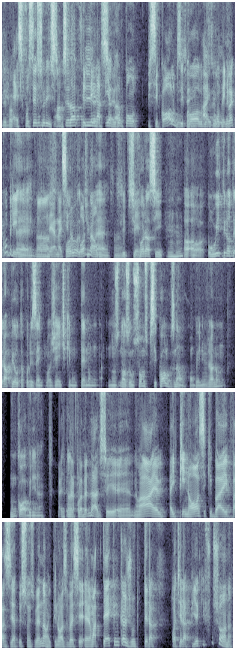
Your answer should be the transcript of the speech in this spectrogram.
deva É, se você cobrir isso. A se terapia. terapia sim. for com psicólogo, Psicólogo, aí o convênio vai cobrir. É. né? Mas se não for, tipo, não. é, se, se for assim, ó, ó, o hipnoterapeuta, por exemplo, a gente que não tem, não, nós não somos psicólogos, não, o convênio já não, não cobre, né? Mas o que o André falou é verdade. Isso aí é, não ah, é a hipnose que vai fazer a pessoa resolver. Não, a hipnose vai ser. É uma técnica junto com a terapia que funciona.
